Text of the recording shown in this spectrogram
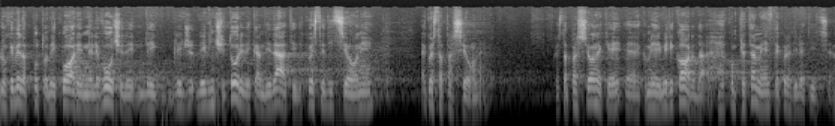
quello che vedo appunto nei cuori nelle voci dei, dei, dei, vincitori, dei candidati di queste edizioni, è questa passione. Questa passione che eh, mi ricorda eh, completamente quella di Letizia.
